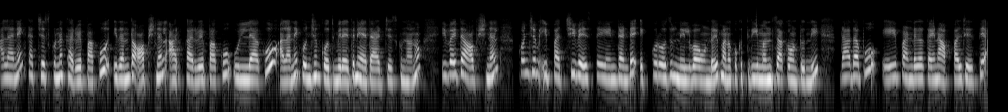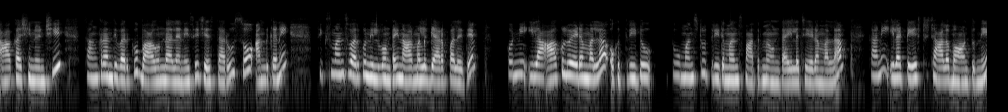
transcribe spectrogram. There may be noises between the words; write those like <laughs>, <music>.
అలానే కట్ చేసుకున్న కరివేపాకు ఇదంతా ఆప్షనల్ ఆ కరివేపాకు ఉల్లాకు అలానే కొంచెం కొత్తిమీర అయితే నేనైతే యాడ్ చేసుకున్నాను. ఇవైతే ఆప్షనల్ కొంచెం ఈ పచ్చి వేస్తే ఏంటంటే ఎక్కువ రోజులు నిల్వ ఉండవు మనకు ఒక త్రీ మంత్స్ దాకా ఉంటుంది. దాదాపు ఏ పండుగకైనా అప్పాలు చేస్తే ఆకాశం నుంచి సంక్రాంతి వరకు బాగుండాలి అనేసి చేస్తారు. సో అందుకని సిక్స్ మంత్స్ వరకు నిల్వ ఉంటాయి. నార్మల్గా గ్యారప్పాలు అయితే. కొన్ని ఇలా ఆకులు వేయడం వల్ల ఒక three to two months to three months మాత్రమే ఉంటాయి ఇలా చేయడం వల్ల. కానీ ఇలా టేస్ట్ చాలా బాగుంటుంది.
